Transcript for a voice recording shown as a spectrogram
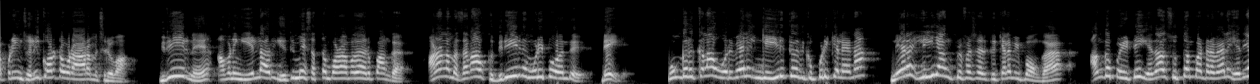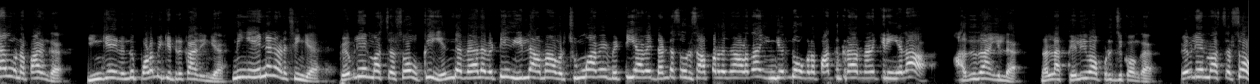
அப்படின்னு சொல்லி கொரட்டை விட ஆரம்பிச்சிருவான். திடீர்னு அவனுங்க எல்லாரும் எதுவுமே சத்தம் போடாம தான் இருப்பாங்க. ஆனா நம்ம சகாவுக்கு திடீர்னு முடிப்பு வந்து டேய் உங்களுக்கெல்லாம் ஒருவேளை இங்க இருக்கிறதுக்கு பிடிக்கலன்னா நேரா இலியாங் ப்ரொஃபஸருக்கு கிளம்பி போங்க. அங்க போயிட்டு ஏதாவது சுத்தம் பண்ற வேலை எதையாவது ஒண்ணு பாருங்க. இங்கே இருந்து புலம்பிக்கிட்டு இருக்காதீங்க. நீங்க என்ன நினைச்சீங்க? பெவிலியன் மாஸ்டர் ஷோவுக்கு எந்த வேலை வெட்டியும் இல்லாம அவர் சும்மாவே வெட்டியாவே தண்ட சோறு சாப்பிடுறதுனாலதான் இங்க இருந்து உங்களை பாத்துக்கிறாரு நினைக்கிறீங்களா? அதுதான் இல்ல. நல்லா தெளிவா புரிஞ்சுக்கோங்க. பெவிலியன் மாஸ்டர் ஷோ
